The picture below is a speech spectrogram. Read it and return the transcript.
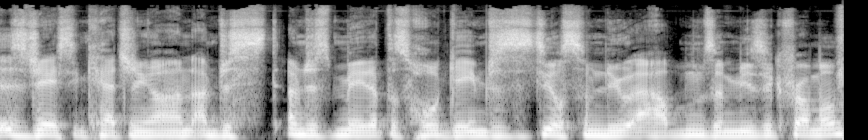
Is Jason catching on. I'm just I'm just made up this whole game just to steal some new albums and music from him.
